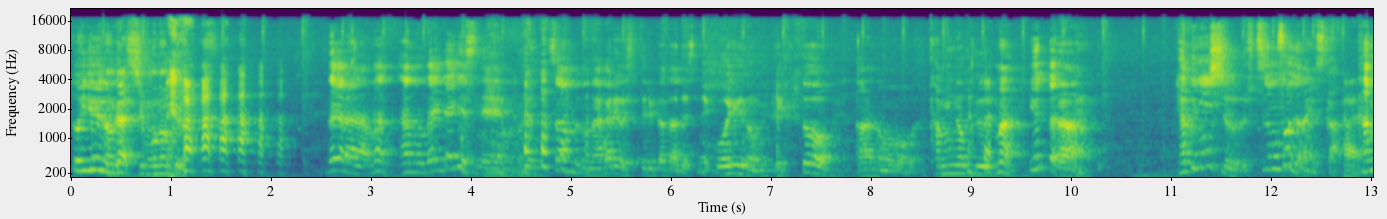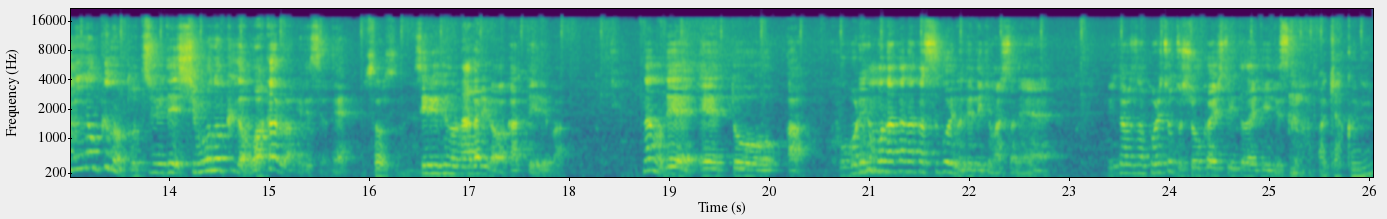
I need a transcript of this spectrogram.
というのが下の句。だから、まあ、あの大体ですね3部の流れを知ってる方はですねこういうのを見ていくとあの上の句まあ言ったら百人一首普通もそうじゃないですか、はい。上の句の途中で下の句が分かるわけですよね。そうですね。セリフの流れが分かっていれば。なのでえーっとあこれもなかなかすごいの出てきましたねり太郎さんこれちょっと紹介していただいていいですか？あ逆に？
